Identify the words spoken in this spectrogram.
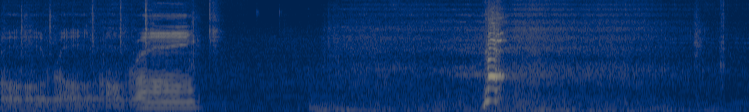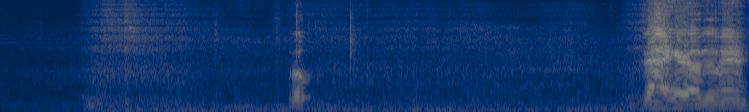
roll, roll, roll, roll. Whoop! Oh. That here, ugly man.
